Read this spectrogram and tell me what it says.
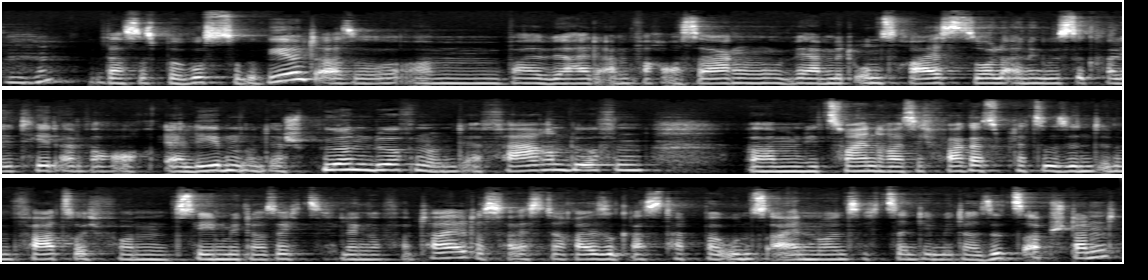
Mhm. Das ist bewusst so gewählt, also ähm, weil wir halt einfach auch sagen, wer mit uns reist, soll eine gewisse Qualität einfach auch erleben und erspüren dürfen und erfahren dürfen. Ähm, die 32 Fahrgastplätze sind in einem Fahrzeug von 10,60 Meter Länge verteilt. Das heißt, der Reisegast hat bei uns 91 Zentimeter Sitzabstand.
